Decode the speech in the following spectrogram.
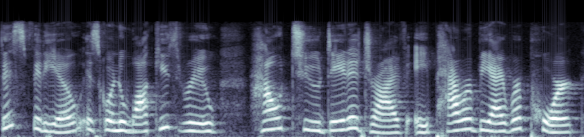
This video is going to walk you through how to data drive a Power BI report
